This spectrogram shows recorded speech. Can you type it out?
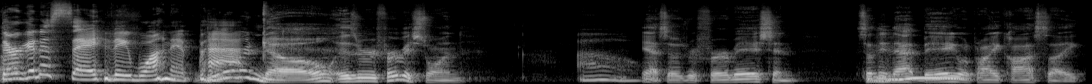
They're going to say they want it back. you never know. It was a refurbished one. Oh. Yeah, so it was refurbished and something that big would probably cost like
